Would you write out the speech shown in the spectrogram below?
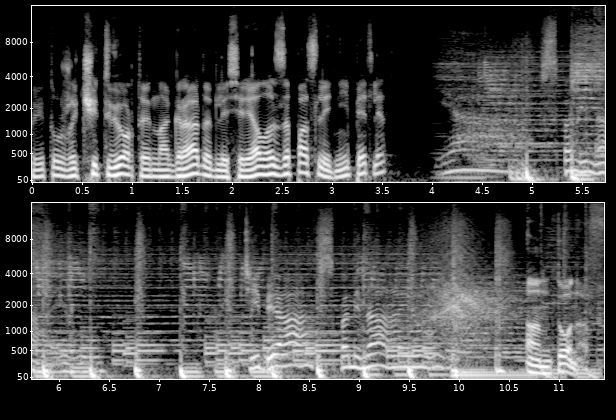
и это уже четвертая награда для сериала за последние пять лет. Я вспоминаю, тебя вспоминаю. Антонов.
